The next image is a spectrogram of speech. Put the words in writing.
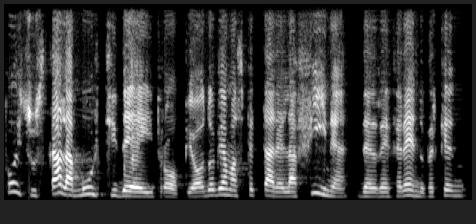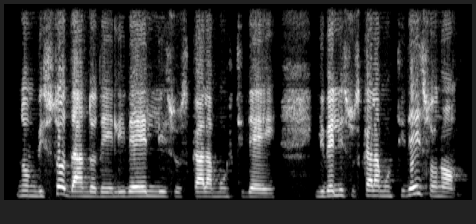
Poi su scala multi-day proprio dobbiamo aspettare la fine del referendum perché non vi sto dando dei livelli su scala multi-day. I livelli su scala multi-day sono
